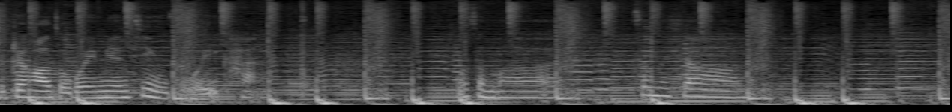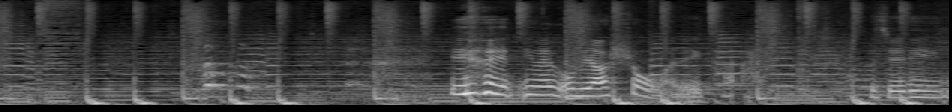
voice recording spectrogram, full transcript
就正好走过一面镜子，我一看，我怎么这么像？因为因为我比较瘦嘛，就一看，哎，就决定，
